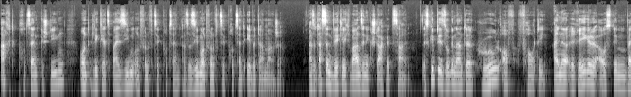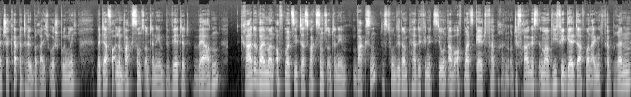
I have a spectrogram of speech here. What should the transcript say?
8% gestiegen und liegt jetzt bei 57%, also 57% EBITDA-Marge. Also das sind wirklich wahnsinnig starke Zahlen. Es gibt die sogenannte Rule of 40, eine Regel aus dem Venture Capital Bereich ursprünglich, mit der vor allem Wachstumsunternehmen bewertet werden. Gerade weil man oftmals sieht, dass Wachstumsunternehmen wachsen, das tun sie dann per Definition, aber oftmals Geld verbrennen. Und die Frage ist immer, wie viel Geld darf man eigentlich verbrennen,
